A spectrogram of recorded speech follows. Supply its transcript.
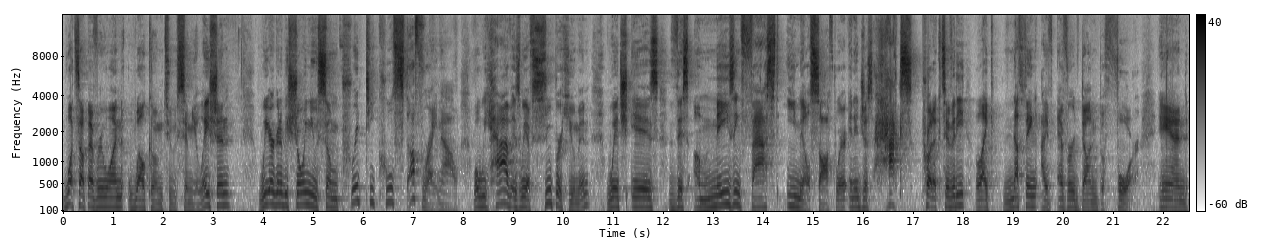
What's up everyone? Welcome to Simulation. We are gonna be showing you some pretty cool stuff right now. What we have is we have Superhuman, which is this amazing fast email software and it just hacks productivity like nothing I've ever done before. And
